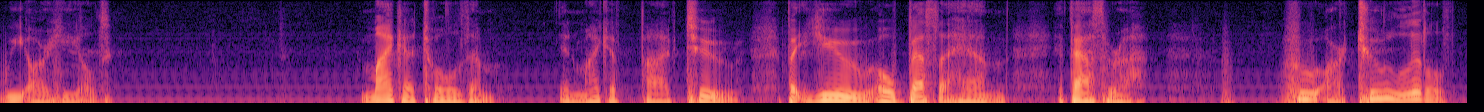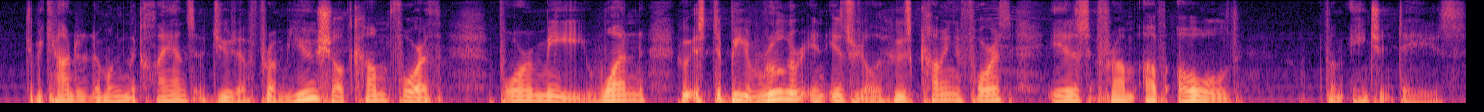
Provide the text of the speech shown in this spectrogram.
we are healed. Micah told them in Micah 5 2, But you, O Bethlehem, Ephrathah, who are too little to be counted among the clans of Judah, from you shall come forth for me one who is to be ruler in Israel, whose coming forth is from of old, from ancient days.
